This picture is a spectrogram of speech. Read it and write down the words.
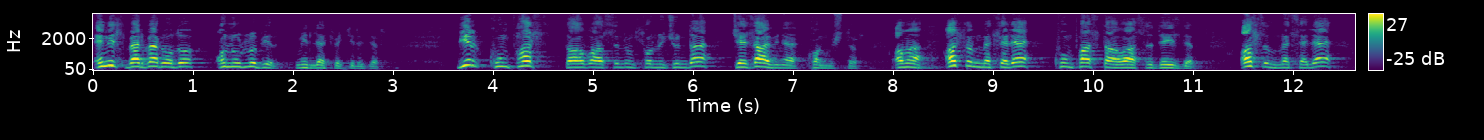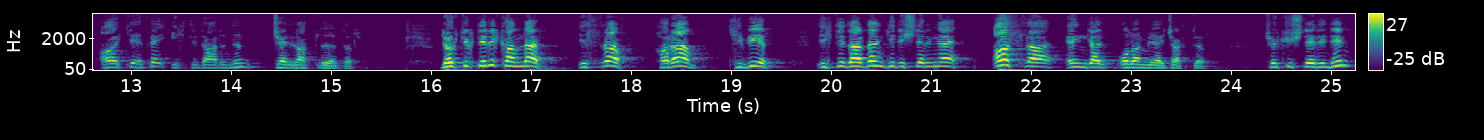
Enis Berberoğlu onurlu bir milletvekilidir bir kumpas davasının sonucunda cezaevine konmuştur. Ama asıl mesele kumpas davası değildir. Asıl mesele AKP iktidarının cellatlığıdır. Döktükleri kanlar, israf, haram, kibir, iktidardan gidişlerine asla engel olamayacaktır. Çöküşlerinin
